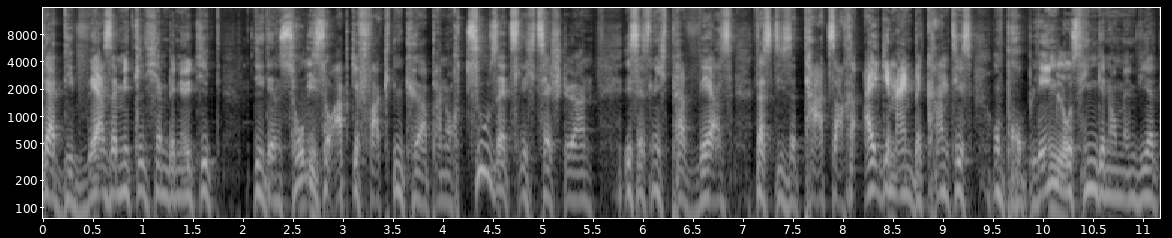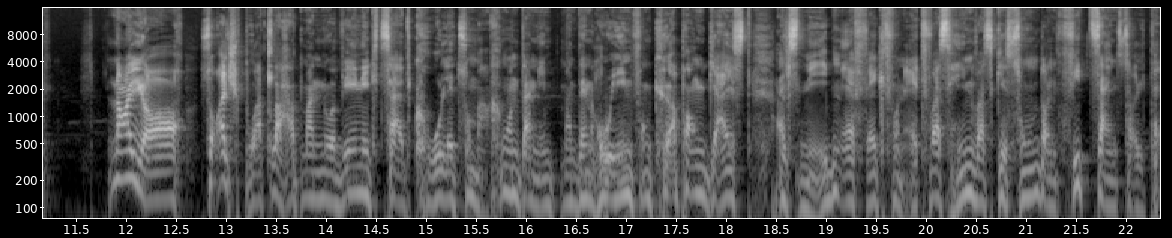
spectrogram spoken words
der diverse Mittelchen benötigt, die den sowieso abgefuckten Körper noch zusätzlich zerstören, ist es nicht pervers, dass diese Tatsache allgemein bekannt ist und problemlos hingenommen wird. Naja, so als Sportler hat man nur wenig Zeit, Kohle zu machen und dann nimmt man den Ruin von Körper und Geist als Nebeneffekt von etwas hin, was gesund und fit sein sollte.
